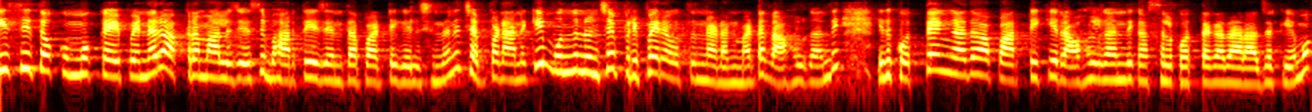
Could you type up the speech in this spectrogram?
ఈసీతో కుమ్ముక్క అయిపోయినారు అక్రమాలు చేసి భారతీయ జనతా పార్టీ గెలిచిందని చెప్పడానికి ముందు నుంచే ప్రిపేర్ అవుతున్నాడు అనమాట రాహుల్ గాంధీ. ఇది కొత్త ఏం కాదు ఆ పార్టీకి రాహుల్ గాంధీకి అసలు కొత్త కదా ఆ రాజకీయము.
